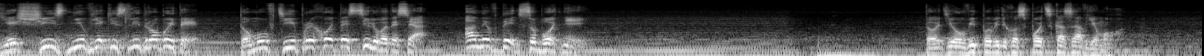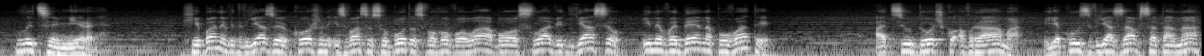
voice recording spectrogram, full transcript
Є шість днів, які слід робити, тому в ті приходьте зцілюватися, а не в день суботній. Тоді у відповідь Господь сказав йому: Лицеміре, хіба не відв'язує кожен із вас у суботу свого вола або осла від ясел і не веде напувати? А цю дочку Авраама, яку зв'язав сатана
